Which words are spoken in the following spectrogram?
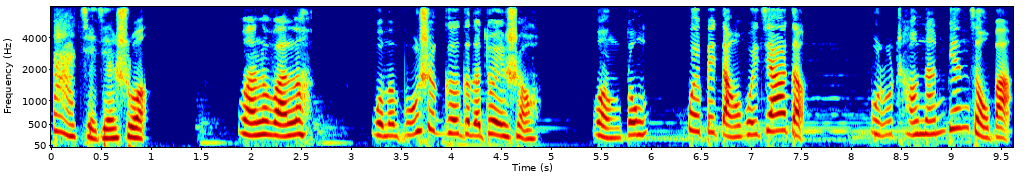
大姐姐说。完了完了，我们不是哥哥的对手，往东会被挡回家的，不如朝南边走吧。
